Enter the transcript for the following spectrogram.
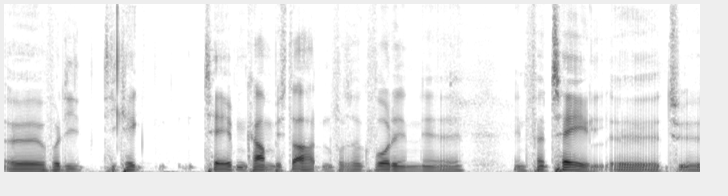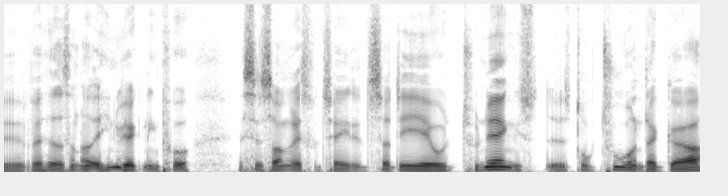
øh, fordi de kan ikke tabe en kamp i starten, for så får det en, øh, en fatal øh, ty, hvad hedder sådan noget, indvirkning på øh, sæsonresultatet. Så det er jo turneringsstrukturen, der gør,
